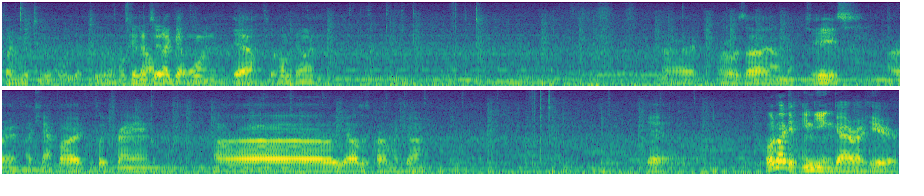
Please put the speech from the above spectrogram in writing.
if I can get two, I will get two. Okay, No. that's it. I get one, Yeah. so I'm done. Alright, where was I? Um, jeez. Alright, I can't buy complete training. Uh, yeah, I'll just power my gun. Yeah. I look like an Indian guy right here.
